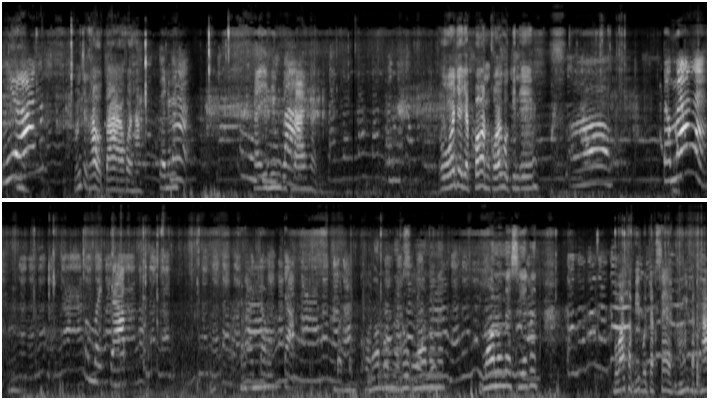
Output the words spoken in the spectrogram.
นี่ร้อนมันจะเข้าตาคอยฮะเดี๋ยวนะ ให้อีนิ่งไปทายค่ะโอ้ยอย่าอย่าป้อนขอให้เขากินเองอ๋อแต่แม่น่ะทำไมจับทำไมต้องจับมอนลงนะลูกมอนลงนะมอนลงนะเสียกันบอกว่าถ้ามีบทจักแซ่บมันมีปัญหา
